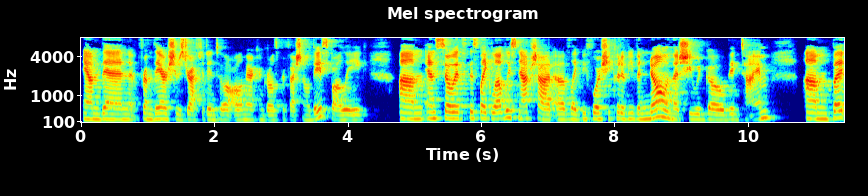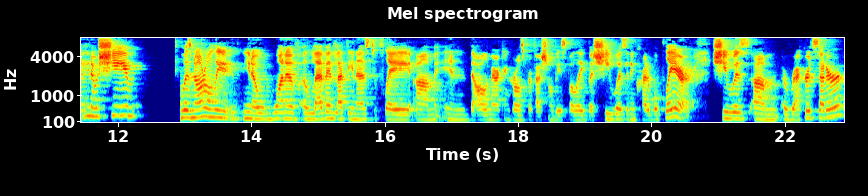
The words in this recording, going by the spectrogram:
And then from there, she was drafted into the All American Girls Professional Baseball League. Um, and so it's this like lovely snapshot of like before she could have even known that she would go big time. Um, but, you know, she was not only you know one of 11 latinas to play um, in the all-american girls professional baseball league but she was an incredible player. She was um, a record setter.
